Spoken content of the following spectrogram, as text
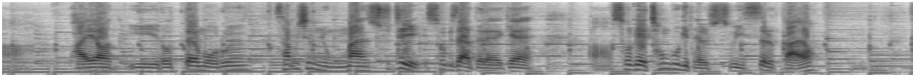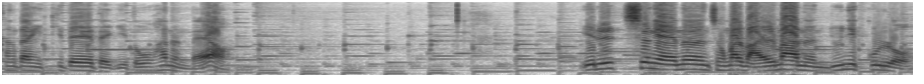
아, 과연 이 롯데몰은 36만 수지 소비자들에게 어, 소비의 천국이 될 수 있을까요? 음, 상당히 기대되기도 하는데요. 1층에는 정말 말 많은 유니클로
